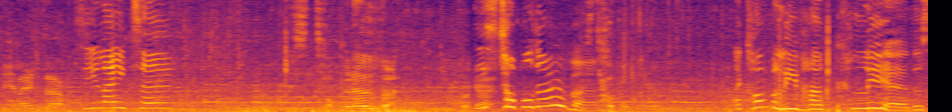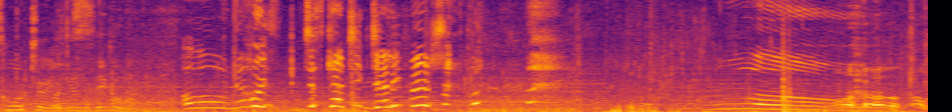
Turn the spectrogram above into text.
See you later. see you later. Just toppled over. He's toppled over. Top it over. I can't believe how clear this water is. bigger one. Oh no, he's just catching jellyfish. Whoa. Whoa. Oh,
